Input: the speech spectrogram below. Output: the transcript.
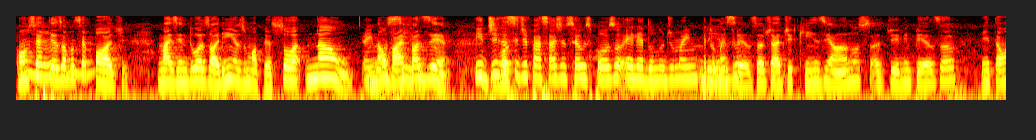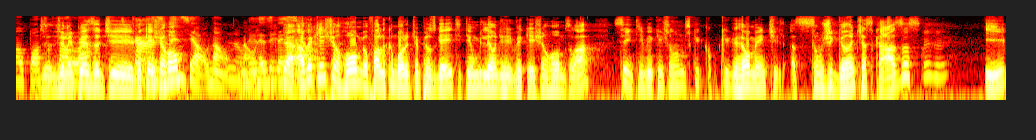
Com uhum, certeza você uhum. pode. Mas em duas horinhas uma pessoa não, é não vai fazer. E diga-se você... de passagem, seu esposo, ele é dono de uma empresa. De uma empresa já de 15 anos de limpeza então eu posso de, de limpeza de, de vacation home? Não, não, não, não residencial. Yeah, a vacation home, eu falo que eu moro em Champions Gate, tem um milhão de vacation homes lá. Sim, tem vacation homes que, que realmente são gigantes as casas uhum. e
